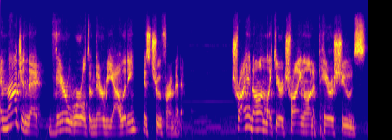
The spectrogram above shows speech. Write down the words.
Imagine that their world and their reality is true for a minute. Try it on like you're trying on a pair of shoes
